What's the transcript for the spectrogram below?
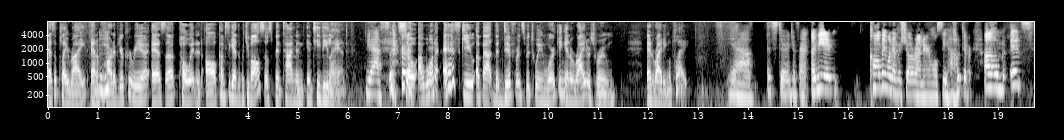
as a playwright and a mm-hmm. part of your career as a poet. And it all comes together, but you've also spent time in, in TV land. Yes. so I want to ask you about the difference between working in a writer's room and writing a play. Yeah, it's very different. I mean, call me when I'm a showrunner and we'll see how different. Um, it's,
